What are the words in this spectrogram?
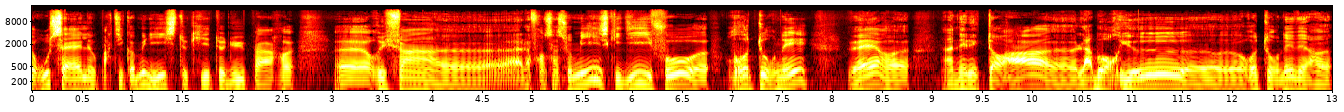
Roussel au Parti communiste, qui est tenu par Ruffin à la France insoumise, qui dit il faut retourner vers euh, un électorat euh, laborieux, euh, retourner vers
